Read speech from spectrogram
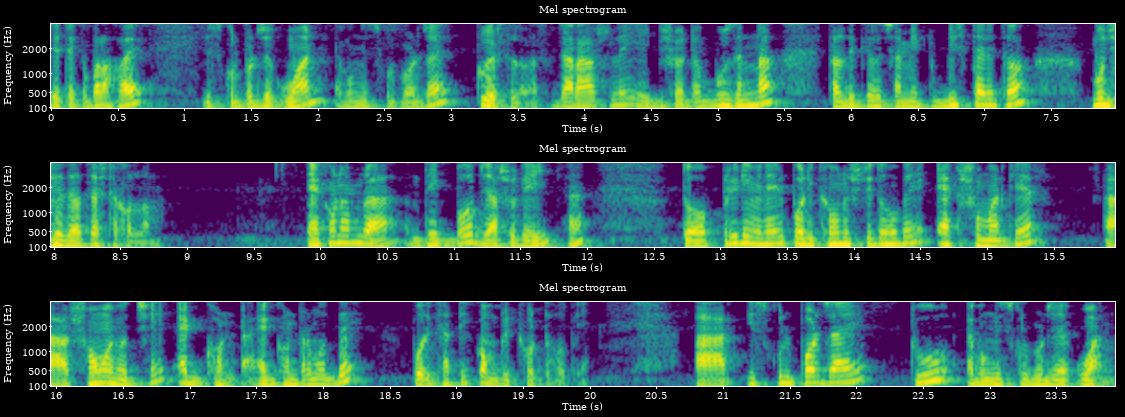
যেটাকে বলা হয় স্কুল পর্যায়ে ওয়ান এবং স্কুল পর্যায়ে টু এর সিলেবাস যারা আসলে এই বিষয়টা বুঝেন না, তাদেরকে হচ্ছে আমি একটু বিস্তারিত বুঝিয়ে দেওয়ার চেষ্টা করলাম। এখন আমরা দেখব যে আসলেই হ্যাঁ? তো প্রিলিমিনারি পরীক্ষা অনুষ্ঠিত হবে একশো মার্কের, আর সময় হচ্ছে এক ঘণ্টা। এক ঘণ্টার মধ্যে পরীক্ষাটি কমপ্লিট করতে হবে। আর স্কুল পর্যায়ে টু এবং স্কুল পর্যায়ে ওয়ান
